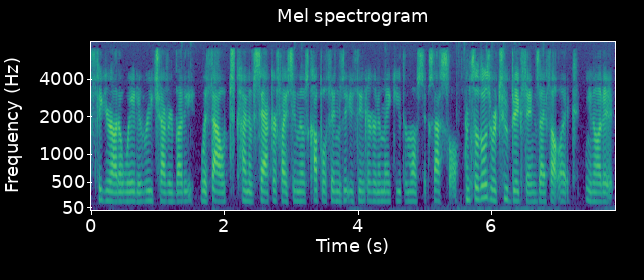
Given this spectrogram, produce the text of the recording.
figure out a way to reach everybody without kind of sacrificing those couple things that you think are going to make you the most successful. And so those were two big things I felt like, you know, it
